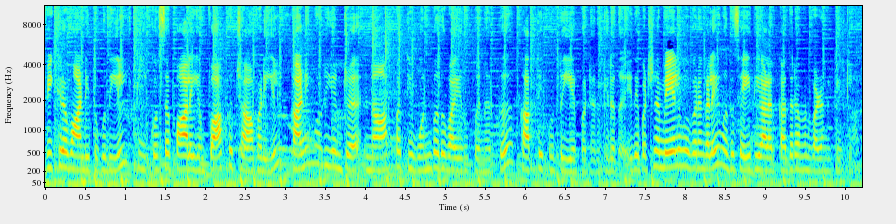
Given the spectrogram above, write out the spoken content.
விக்கிரவாண்டி தொகுதியில் டி. கொசப்பாளையம் வாக்குச்சாவடியில் கனிமொழி என்ற நாற்பத்தி ஒன்பது வயது பெண்ணிற்கு கத்தி குத்து ஏற்பட்டிருக்கிறது. இதை பற்றின மேலும் விவரங்களை எமது செய்தியாளர் கதிரவன் வழங்க கேட்கலாம்.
